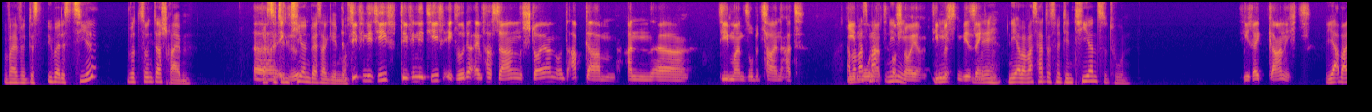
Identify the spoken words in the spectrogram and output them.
Weil wir das über das Ziel wird zu unterschreiben, dass Äh, es den ich Tieren besser gehen muss. Definitiv, definitiv. Ich würde einfach sagen, Steuern und Abgaben an, äh, die man so bezahlen hat. Aber Jeden was Monat macht- nee, aufs. Neue. Die Nee, müssten wir senken. Nee, nee, aber was hat das mit den Tieren zu tun? Direkt gar nichts. Ja, aber,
